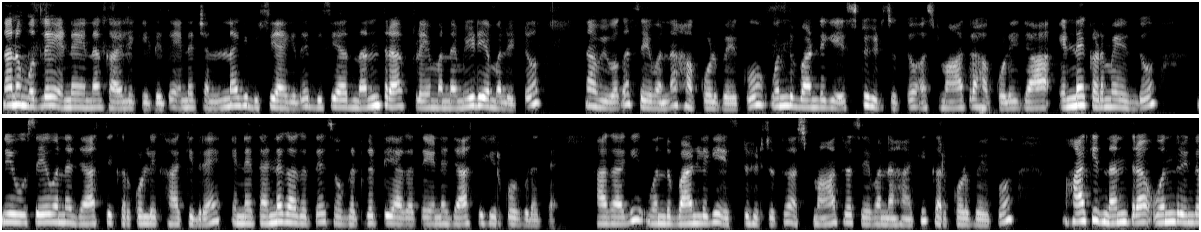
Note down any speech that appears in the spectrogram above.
ನಾನು ಮೊದಲೇ ಎಣ್ಣೆಯನ್ನು ಕಾಯ್ಲಿಕ್ಕೆ ಇಟ್ಟಿದ್ದೆ. ಎಣ್ಣೆ ಚೆನ್ನಾಗಿ ಬಿಸಿಯಾಗಿದೆ ಬಿಸಿಯಾದ ನಂತರ ಫ್ಲೇಮನ್ನು ಮೀಡಿಯಮಲ್ಲಿಟ್ಟು ನಾವು ಇವಾಗ ಸೇವನ್ನು ಹಾಕ್ಕೊಳ್ಬೇಕು ಒಂದು ಬಾಂಡೆಗೆ ಎಷ್ಟು ಹಿಡಿಸುತ್ತೋ ಅಷ್ಟು ಮಾತ್ರ ಹಾಕ್ಕೊಳ್ಳಿ. ಜಾ, ಎಣ್ಣೆ ಕಡಿಮೆ ಇದ್ದು ನೀವು ಸೇವನ್ನು ಜಾಸ್ತಿ ಕರ್ಕೊಳ್ಳಿಕ್ಕೆ ಹಾಕಿದರೆ ಎಣ್ಣೆ ತಣ್ಣಗಾಗುತ್ತೆ ಸೊ ಗಟ್ಟಿ ಆಗುತ್ತೆ, ಎಣ್ಣೆ ಜಾಸ್ತಿ ಹೀರ್ಕೊಳ್ಬಿಡುತ್ತೆ. ಹಾಗಾಗಿ ಒಂದು ಬಾಣಲಿಗೆ ಎಷ್ಟು ಹಿಡಿಸುತ್ತೋ ಅಷ್ಟು ಮಾತ್ರ ಸೇವನ್ನು ಹಾಕಿ ಕರ್ಕೊಳ್ಬೇಕು. ಹಾಕಿದ ನಂತರ ಒಂದರಿಂದ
